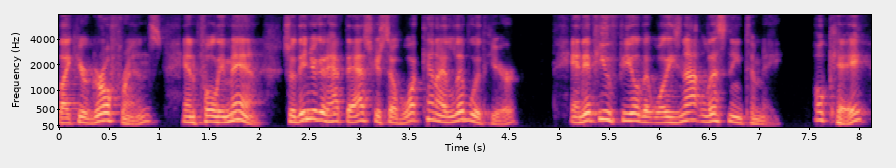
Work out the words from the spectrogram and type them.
like your girlfriends, and fully man. So then you're going to have to ask yourself, what can I live with here? And if you feel that, well, he's not listening to me, okay,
